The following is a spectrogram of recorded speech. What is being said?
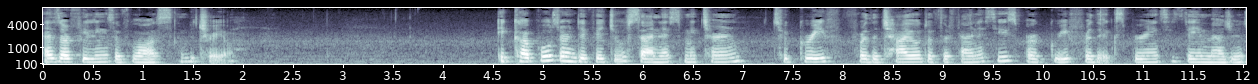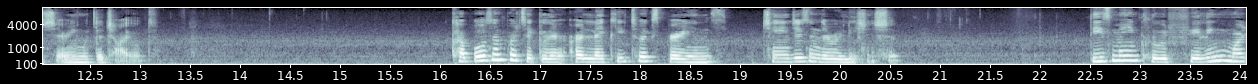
as are feelings of loss and betrayal. A couple's or individual's sadness may turn to grief for the child of their fantasies or grief for the experiences they imagine sharing with the child. Couples in particular are likely to experience changes in their relationship. These may include feeling more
